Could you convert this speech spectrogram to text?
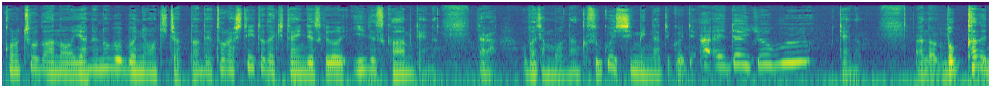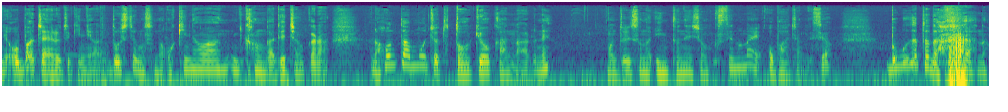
このちょうどあの屋根の部分に落ちちゃったんで取らせていただきたいんですけどいいですか？みたいな。だからおばあちゃんもなんかすごい親身になってくれて「あえ大丈夫?」みたいな。あの僕完全におばあちゃんやるときにはどうしてもその沖縄感が出ちゃうからあの本当はもうちょっと東京感のあるね本当にそのイントネーション癖のないおばあちゃんですよ。僕がただ あの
